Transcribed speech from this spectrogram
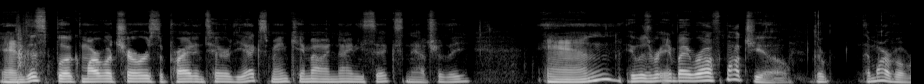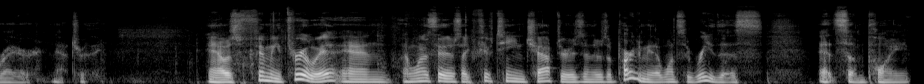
And this book, Marvel Chillers, The Pride and Terror of the X Men, came out in 96, naturally. And it was written by Ralph Macchio, the, the Marvel writer, naturally. And I was filming through it, and I want to say there's like 15 chapters, and there's a part of me that wants to read this at some point.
